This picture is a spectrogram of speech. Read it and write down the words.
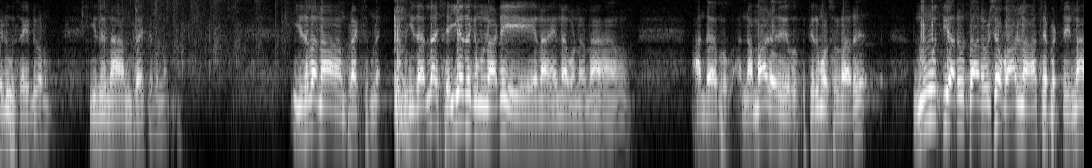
எழுபது செகண்ட் வரும் இது நான் ப்ராக்டிஸ் பண்ணேன். இதெல்லாம் நான் ப்ராக்டிஸ் பண்ணேன். இதெல்லாம் செய்யறதுக்கு முன்னாடி நான் என்ன பண்ணேன்னா அந்த நம்மால் திரும்ப சொல்கிறாரு நூற்றி அறுபத்தாறு வருஷம் வாழணும் ஆசைப்பட்டீங்கன்னா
